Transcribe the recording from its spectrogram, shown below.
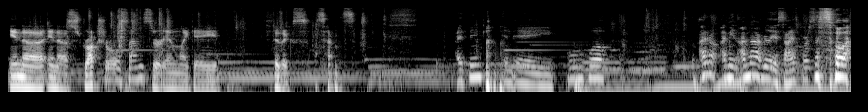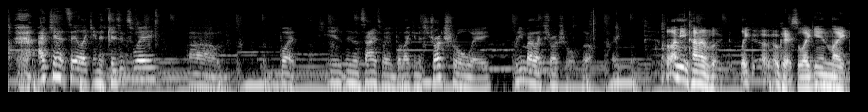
in a in a structural sense or in like a physics sense. I think in a well, I don't. I mean, I'm not really a science person, so I can't say like in a physics way, um, but in in a science way, but like in a structural way. What do you mean by like structural though? Like, Well, I mean, kind of like uh, okay, so like in like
